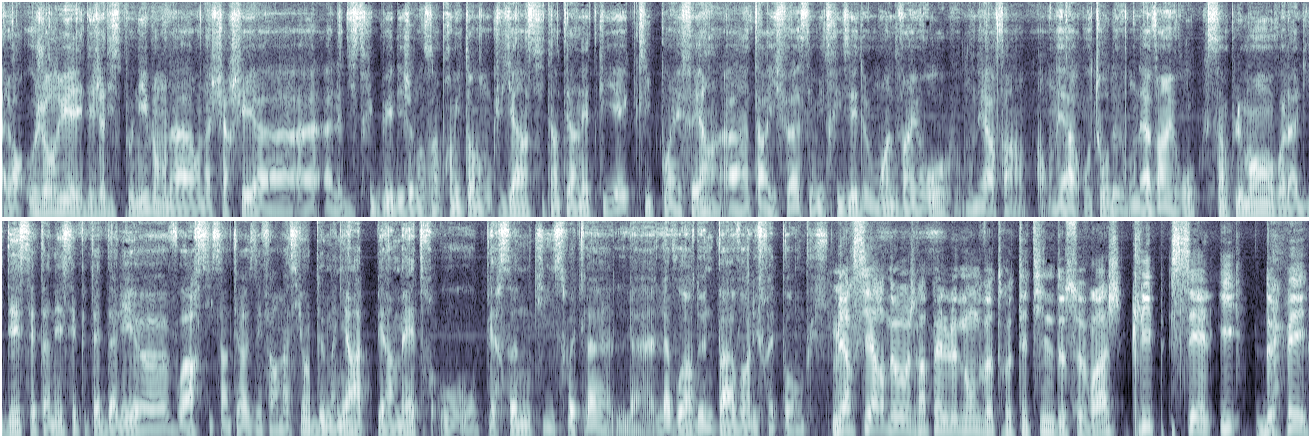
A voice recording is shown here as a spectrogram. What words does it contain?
Alors aujourd'hui, elle est déjà disponible. On a, cherché à, la distribuer déjà dans un premier temps, donc via un site internet qui est clip.fr à un tarif assez maîtrisé de moins de 20 euros. On est à, enfin, on est à, autour de, on est à 20 euros. Simplement, voilà, l'idée cette année, c'est peut-être d'aller euh, voir si ça intéresse des pharmacies, de manière à permettre aux, personnes qui souhaitent la- la- l'avoir de ne pas avoir les frais de port en plus. Merci Arnaud, je rappelle le nom de votre tétine de sevrage, Clip CLI 2P.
